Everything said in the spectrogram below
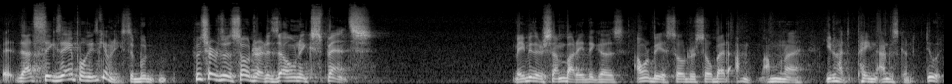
That's the example he's giving. He said, Who serves as a soldier at his own expense? Maybe there's somebody that goes, I want to be a soldier so bad, I'm, I'm going to, you don't have to pay me, I'm just going to do it.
